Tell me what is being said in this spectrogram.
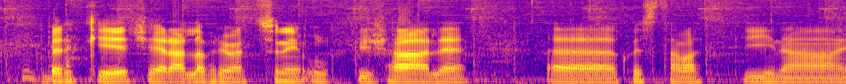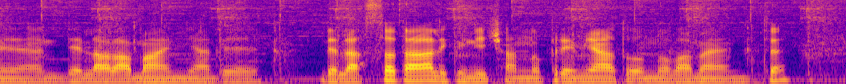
perché c'era la premiazione ufficiale eh, questa mattina eh, nell'aula magna de- della statale, quindi ci hanno premiato nuovamente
